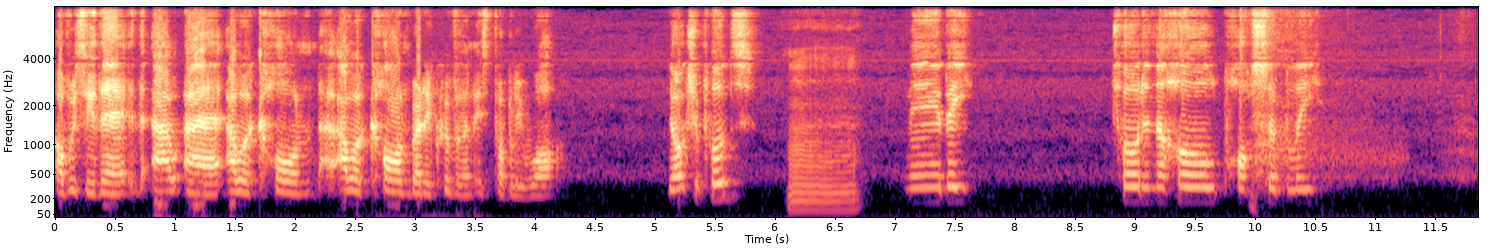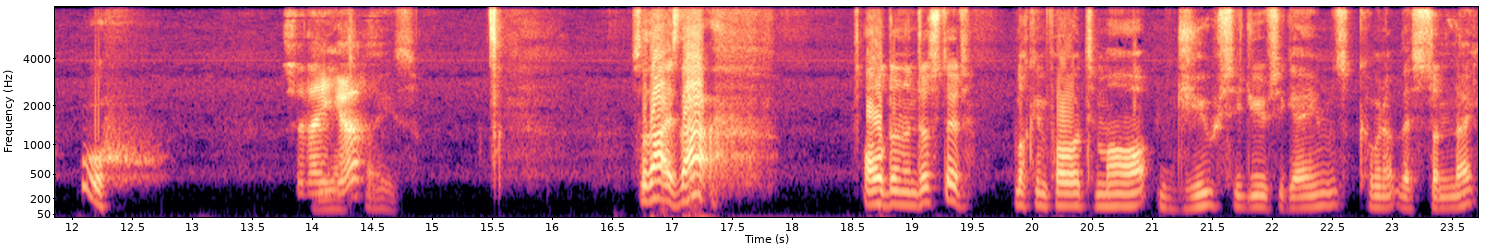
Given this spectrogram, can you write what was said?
Obviously, the our uh, our corn our cornbread equivalent is probably what Yorkshire puds, Mm. maybe. Toad in the hole, possibly. Ooh. So there you go. please. So that is that. All done and dusted. Looking forward to more juicy, juicy games coming up this Sunday.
